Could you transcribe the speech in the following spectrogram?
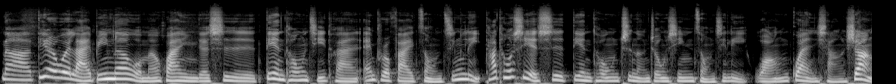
那第二位来宾呢？我们欢迎的是电通集团 Amplify 总经理，他同时也是电通智能中心总经理王冠祥上。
